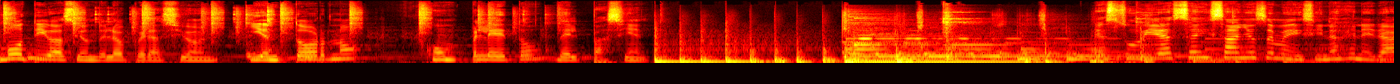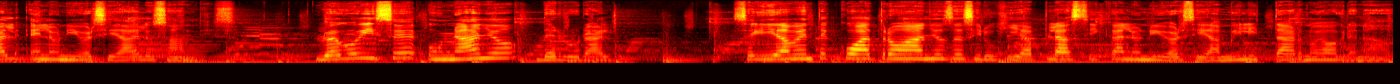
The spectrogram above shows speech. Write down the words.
motivación de la operación y entorno completo del paciente. Estudié seis años de medicina general en la Universidad de los Andes. Luego hice un año de rural Seguidamente cuatro años de cirugía plástica en la Universidad Militar Nueva Granada.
